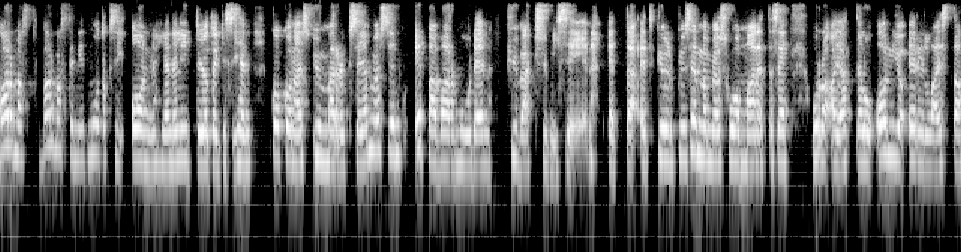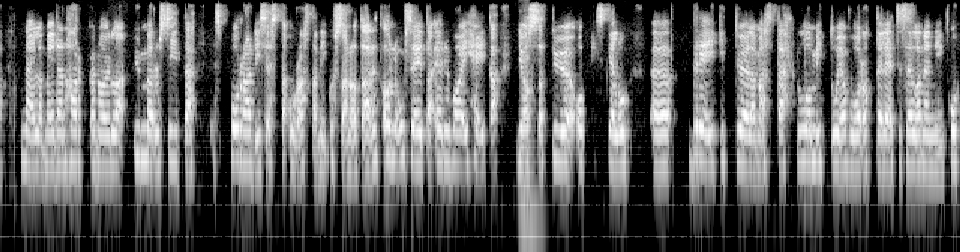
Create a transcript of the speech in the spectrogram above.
Varmasti, varmasti niitä muutoksia on ja ne liittyy jotenkin siihen kokonaisymmärrykseen ja myös siihen epävarmuuden hyväksymiseen. Että et kyllä, kyllä sen mä myös huomaan, että se uraajattelu on jo erilaista näillä meidän harkkanoilla. Ymmärrys siitä sporadisesta urasta, niin kuin sanotaan, että on useita eri vaiheita, jossa työ, opiskelu, breikit työelämästä lomittuu ja vuorottelee, että se sellainen, niin kuin,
